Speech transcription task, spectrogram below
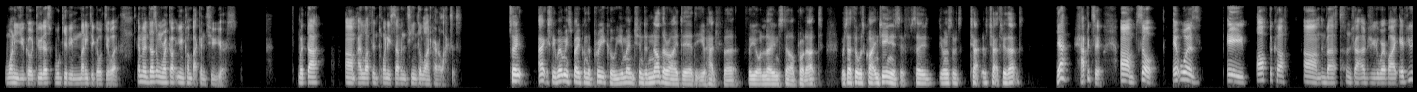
why don't you go do this? We'll give you money to go do it. And if it doesn't work out, you can come back in two years. With that, um, I left in 2017 to launch Parallaxes. So actually, when we spoke on the pre-call, you mentioned another idea that you had for for your Lone Star product, which I thought was quite ingenious. If so, do you want to sort of chat chat through that? Yeah, happy to. Um, so it was a off the cuff um investment strategy whereby if you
